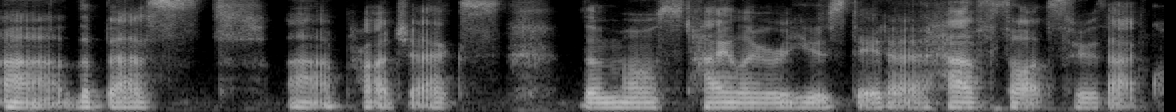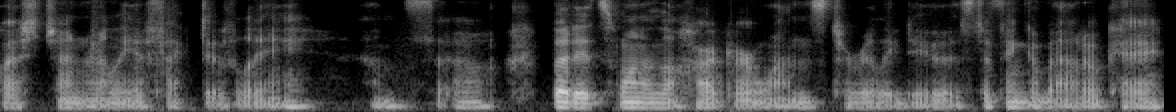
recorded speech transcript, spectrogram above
uh, the best uh, projects, the most highly reused data have thought through that question really effectively. And so, but it's one of the harder ones to really do is to think about, okay,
